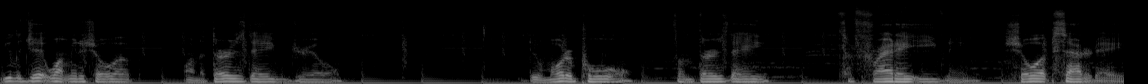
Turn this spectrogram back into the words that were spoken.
You legit want me to show up on a Thursday drill do motor pool from Thursday to Friday evening, show up Saturday,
